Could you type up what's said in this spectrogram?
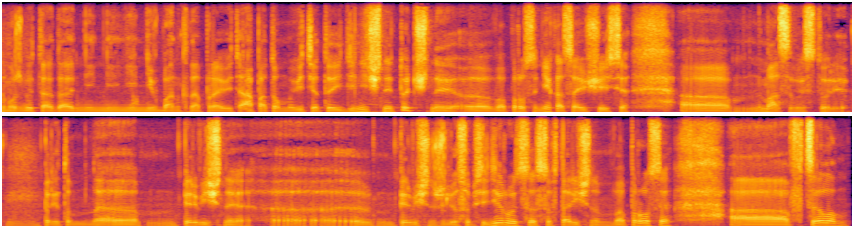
Но, может быть, тогда не, не, не в банк направить, а потом ведь это единичные, точные э, вопросы, не касающиеся массовой истории. При этом первичное, первичное жилье субсидируется, со вторичным вопросы. А в целом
